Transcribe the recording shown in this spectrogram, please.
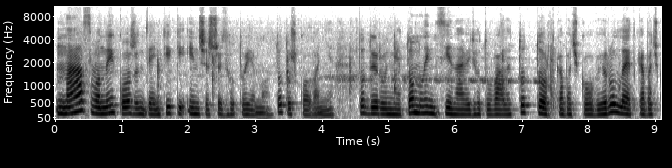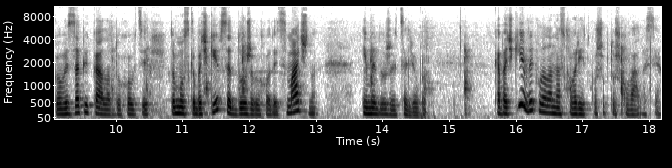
нас вони кожен день, тільки інше щось готуємо. То тушковані, то дируні, то млинці навіть готували, то торт кабачковий, рулет кабачковий, запікала в духовці. Тому з кабачків все дуже виходить смачно, і ми дуже це любимо. Кабачки виклала на сковорідку, щоб тушкувалися.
